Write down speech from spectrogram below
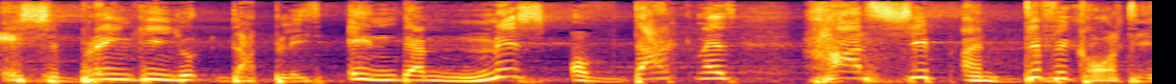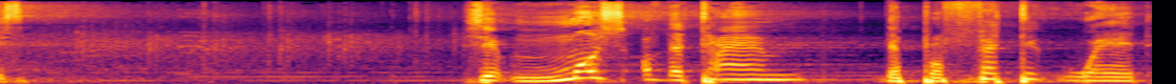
is bringing you that place in the midst of darkness, hardship, and difficulties. See, most of the time, the prophetic word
